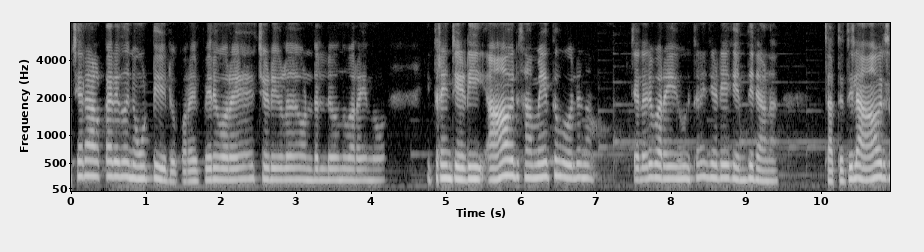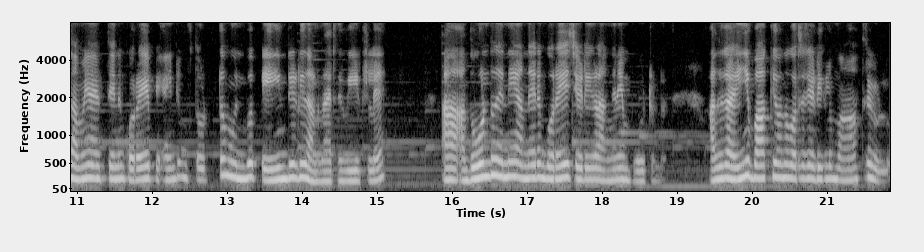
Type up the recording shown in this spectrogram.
ചില ആൾക്കാർ ഇത് നോട്ട് ചെയ്തു. കുറേ പേര് കുറേ ചെടികൾ ഉണ്ടല്ലോ എന്ന് പറയുന്നു. ഇത്രയും ചെടി ആ ഒരു സമയത്ത് പോലും ചിലർ പറയൂ ഇത്രയും ചെടിയൊക്കെ എന്തിനാണ്? സത്യത്തിൽ ആ ഒരു സമയത്തേനും കുറേ അതിന്റെ തൊട്ട് മുൻപ് പെയിന്റ് അടി നടന്നായിരുന്നു വീട്ടിലെ. ആ അതുകൊണ്ട് തന്നെ അന്നേരം കുറേ ചെടികൾ അങ്ങനെയും പോയിട്ടുണ്ട്. അത് കഴിഞ്ഞ് ബാക്കി വന്ന കുറച്ച് ചെടികൾ മാത്രമേ ഉള്ളൂ.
